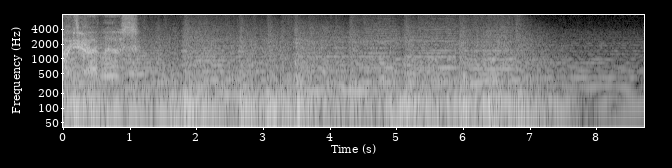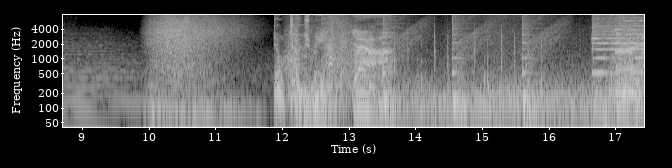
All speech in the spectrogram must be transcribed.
Boys got loose. Don't touch me. Yeah. Alright.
